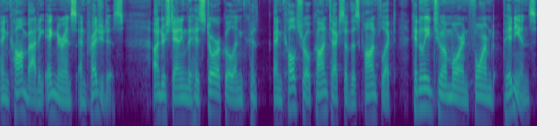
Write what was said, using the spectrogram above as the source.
in combating ignorance and prejudice. Understanding the historical and, co- and cultural context of this conflict can lead to a more informed opinions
